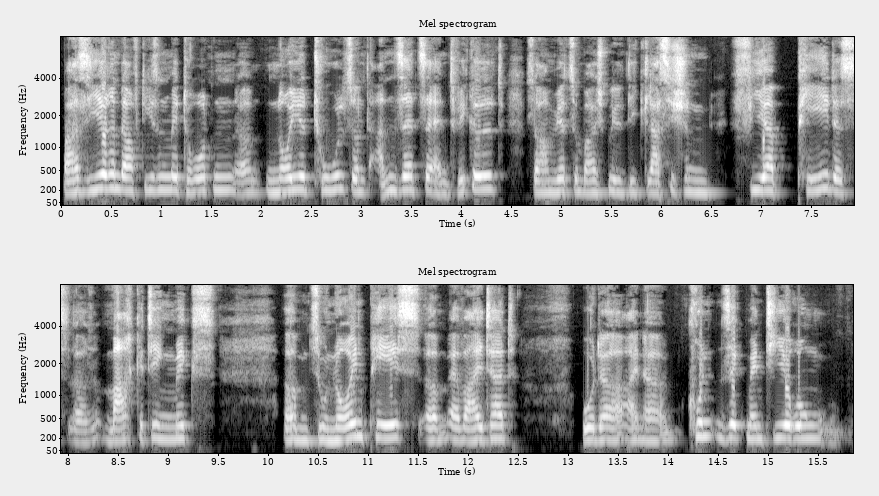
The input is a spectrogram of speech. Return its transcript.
basierend auf diesen Methoden äh, neue Tools und Ansätze entwickelt. So haben wir zum Beispiel die klassischen 4P des äh, Marketing-Mix ähm, zu neun Ps ähm, erweitert oder eine Kundensegmentierung.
